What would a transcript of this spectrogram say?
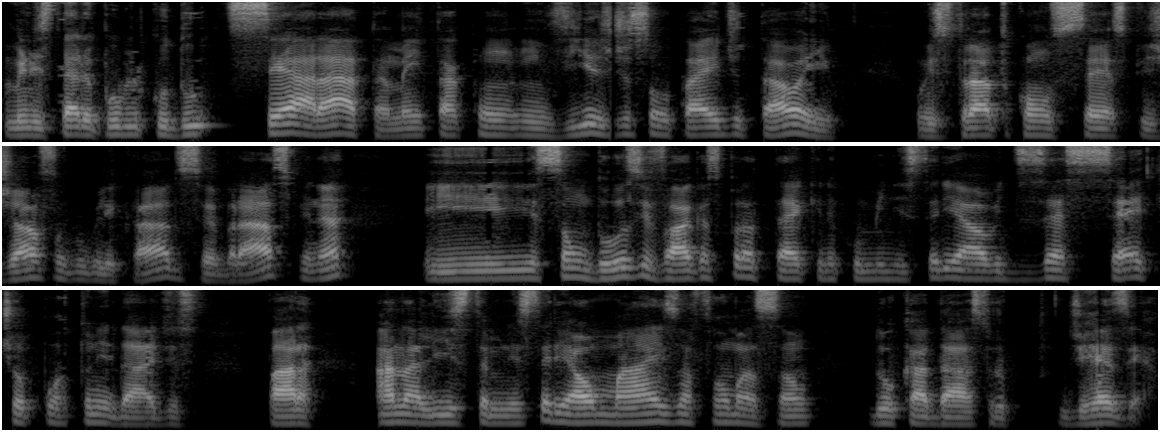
O Ministério Público do Ceará também está com em vias de soltar edital aí. O extrato com o CESP já foi publicado, Sebrasp, né? E são 12 vagas para técnico ministerial e 17 oportunidades para analista ministerial, mais a formação do cadastro de reserva.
